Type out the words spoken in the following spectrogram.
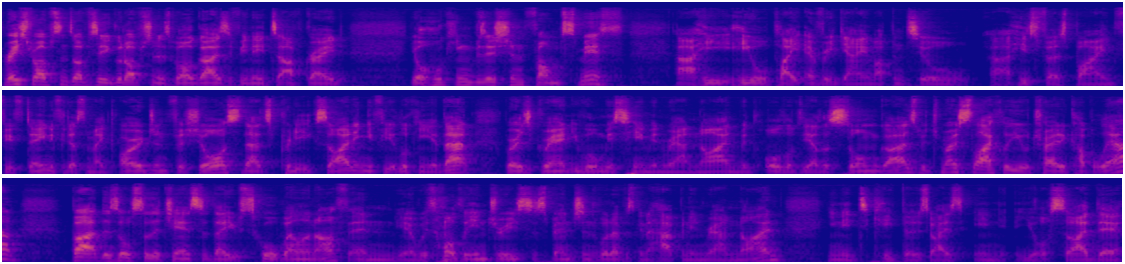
Reece Robson's obviously a good option as well, guys, if you need to upgrade your hooking position from Smith. Uh, he he will play every game up until uh, his first buy in 15 if he doesn't make Origin for sure. So that's pretty exciting if you're looking at that. Whereas Grant, you will miss him in round nine with all of the other Storm guys, which most likely you'll trade a couple out. But there's also the chance that they score well enough, and you know, with all the injuries, suspensions, whatever's going to happen in round nine, you need to keep those guys in your side there.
